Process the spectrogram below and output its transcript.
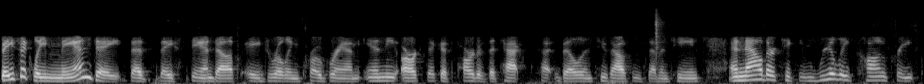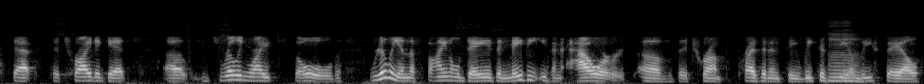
basically mandate that they stand up a drilling program in the Arctic as part of the tax cut bill in 2017. And now they're taking really concrete steps to try to get uh, drilling rights sold really in the final days and maybe even hours of the Trump presidency. We could see a mm. lease sale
